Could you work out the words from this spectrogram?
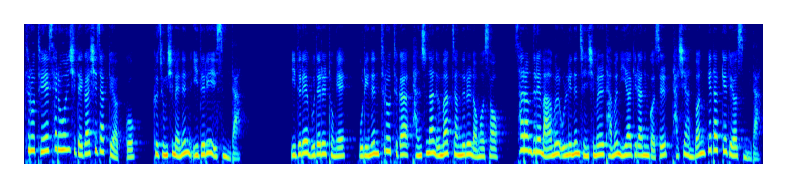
트로트의 새로운 시대가 시작되었고 그 중심에는 이들이 있습니다. 이들의 무대를 통해 우리는 트로트가 단순한 음악 장르를 넘어서 사람들의 마음을 울리는 진심을 담은 이야기라는 것을 다시 한번 깨닫게 되었습니다.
